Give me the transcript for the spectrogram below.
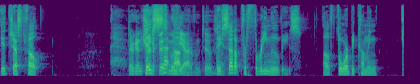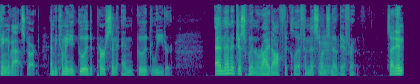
it just felt they're going to turn They a fifth movie up- out of him too. they set up for three movies of Thor becoming king of Asgard and becoming a good person and good leader. And then it just went right off the cliff, and this one's no mm. different. So I didn't.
